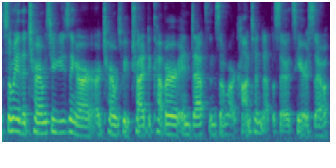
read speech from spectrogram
So many of the terms you're using are, are terms we've tried to cover in depth in some of our content episodes here. So,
